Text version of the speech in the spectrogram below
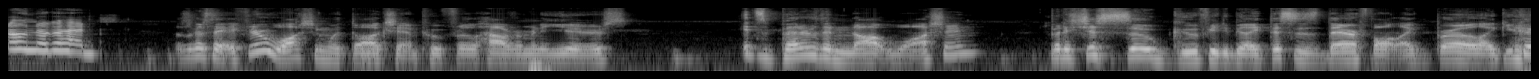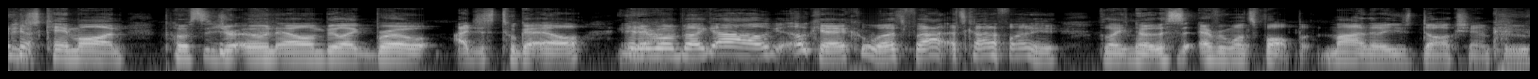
oh no, go ahead. I was gonna say if you're washing with dog shampoo for however many years, it's better than not washing. But it's just so goofy to be like, this is their fault. Like, bro, like you could have just came on, posted your own L, and be like, bro, I just took a L, and Yeah. everyone would be like, ah, look, okay, cool, that's fine, that's kind of funny. But like, no, this is everyone's fault, but mine that I use dog shampoo.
